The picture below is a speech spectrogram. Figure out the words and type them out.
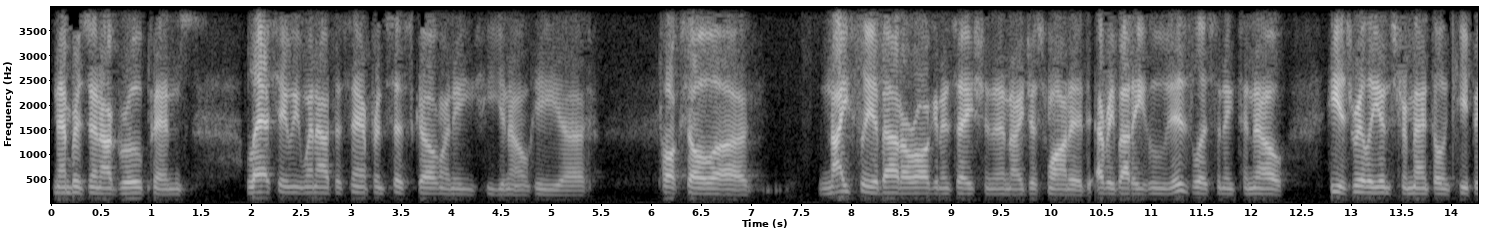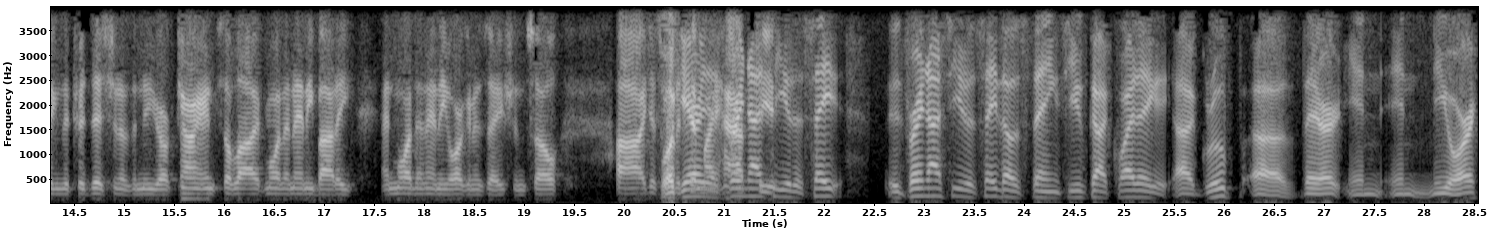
members in our group. And last year we went out to San Francisco, and he, he you know, he uh, talked so uh, nicely about our organization. And I just wanted everybody who is listening to know he is really instrumental in keeping the tradition of the New York Giants alive more than anybody and more than any organization. So uh, I just well, want to Gary, tip my it's hat very nice to of you to say. It's very nice of you to say those things. You've got quite a, a group uh, there in in New York,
